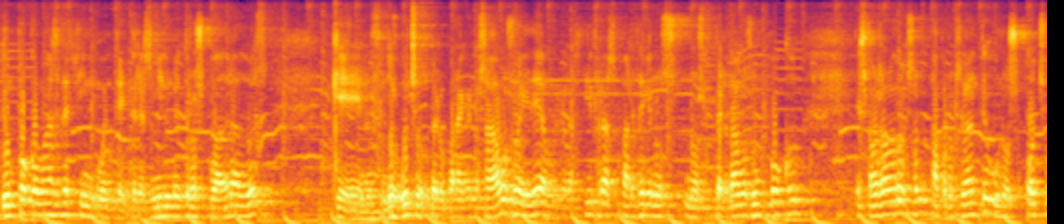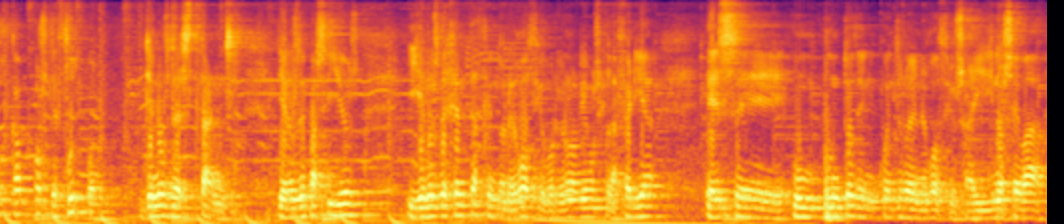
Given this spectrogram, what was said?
de un poco más de 53.000 metros cuadrados que fondo es mucho, pero para que nos hagamos una idea, porque las cifras parece que nos, nos perdamos un poco, estamos hablando que son aproximadamente unos ocho campos de fútbol, llenos de stands, llenos de pasillos y llenos de gente haciendo negocio, porque no olvidemos que la feria es eh, un punto de encuentro de negocios, ahí no se va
